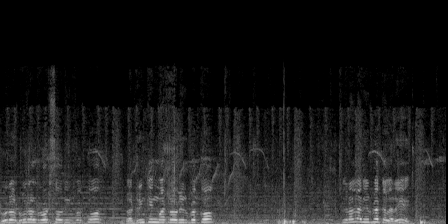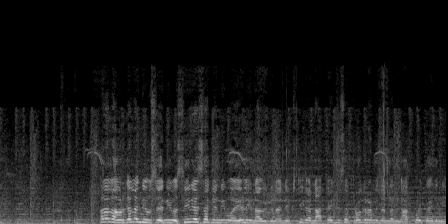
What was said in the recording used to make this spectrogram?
ರೂರಲ್ ರೂರಲ್ ರೋಡ್ಸ್ ಅವ್ರು ಇರಬೇಕು ಡ್ರಿಂಕಿಂಗ್ ವಾಟರ್ ಅವ್ರು ಇರಬೇಕು. ಇವರೆಲ್ಲ ಇರಬೇಕಲ್ಲ ರೀ? ಅಲ್ಲ ಅವ್ರಿಗೆಲ್ಲ ನೀವು ನೀವು ಸೀರಿಯಸ್ ಆಗಿ ನೀವು ಹೇಳಿ, ನಾವೀಗ ನಾನು ನೆಕ್ಸ್ಟ್ ಈಗ ನಾಲ್ಕೈದು ದಿವಸ ಪ್ರೋಗ್ರಾಮ್ ಇದೆ ನನಗೆ ಹಾಕ್ಕೊಳ್ತಾ ಇದ್ದೀನಿ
